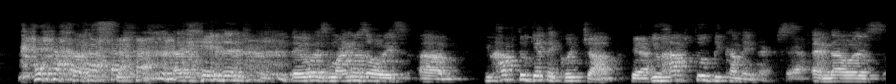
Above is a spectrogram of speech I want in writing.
I hated it was mine was always um, you have to get a good job. Yeah. You have to become a nurse. Yeah. And that was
